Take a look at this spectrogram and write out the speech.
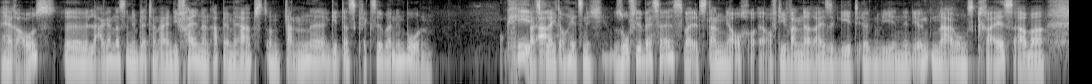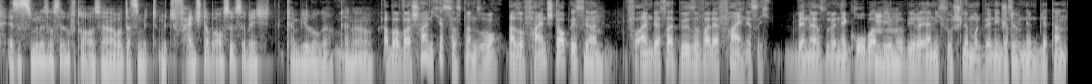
heraus, äh, lagern das in den Blättern ein. Die fallen dann ab im Herbst und dann äh, geht das Quecksilber in den Boden. Okay. Was ah, vielleicht auch jetzt nicht so viel besser ist, weil es dann ja auch äh, auf die Wanderreise geht, irgendwie in den irgendeinen Nahrungskreis, aber es ist zumindest aus der Luft raus. Ja. Aber ob das mit, mit Feinstaub auch so ist, da bin ich kein Biologe, keine Ahnung. Aber wahrscheinlich ist das dann so. Also Feinstaub ist ja Mhm. vor allem deshalb böse, weil er fein ist. Ich, wenn er, wenn er grober Mhm. wäre, wäre er nicht so schlimm. Und wenn die das Stimmt. in den Blättern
